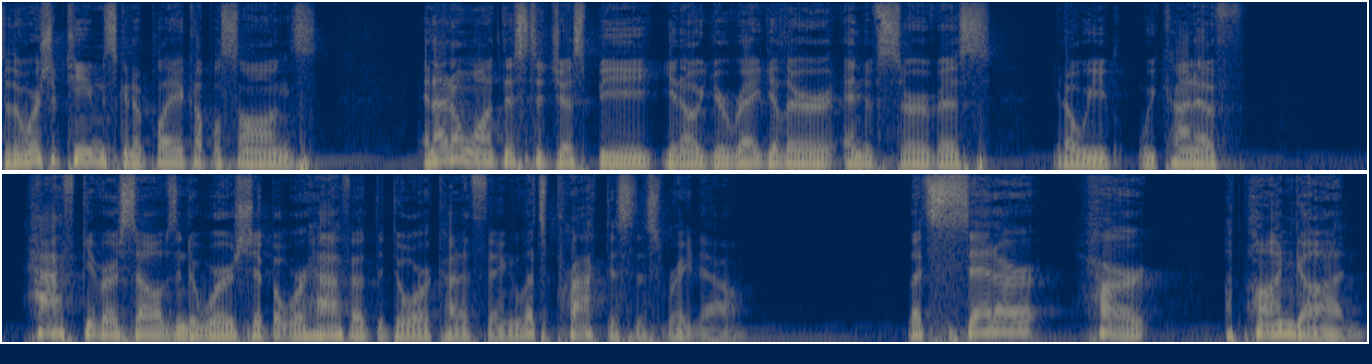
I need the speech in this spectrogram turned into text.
So the worship team is going to play a couple songs. And I don't want this to just be, you know, your regular end of service. You know, we, we kind of half give ourselves into worship, but we're half out the door kind of thing. Let's practice this right now. Let's set our heart upon God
